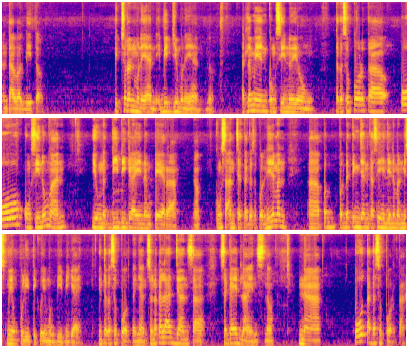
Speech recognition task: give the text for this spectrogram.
ang tawag dito picturean mo na yan i-video mo na yan no? At lamin kung sino yung taga-suporta o kung sino man yung nagbibigay ng pera no? Kung saan siya taga-suporta. Hindi naman ah, pag pagdating diyan kasi hindi naman mismo yung politiko yung magbibigay yung taga-suporta niyan. So nakalaad diyan sa sa guidelines no na o taga-suporta.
